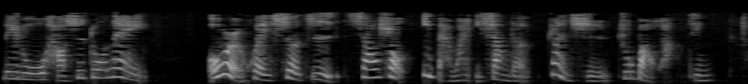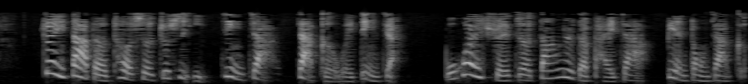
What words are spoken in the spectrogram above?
例如，好事多内偶尔会设置销售一百万以上的钻石、珠宝、黄金，最大的特色就是以进价价格为定价，不会随着当日的牌价变动价格，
